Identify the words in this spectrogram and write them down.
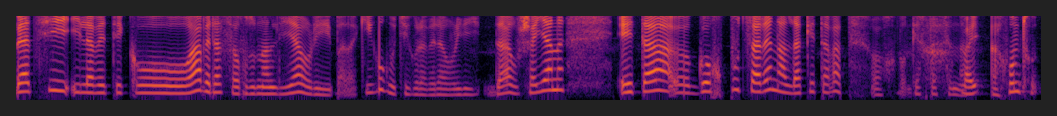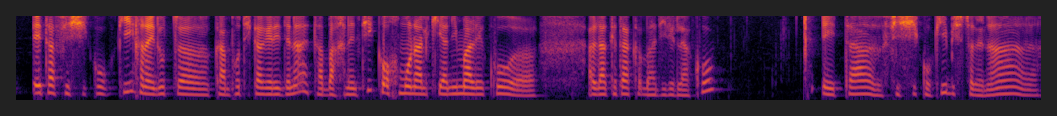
Behatzi hilabetekoa, beraz, ordunaldia hori badakigu, guti gura bera hori da, usaian, eta uh, gorputzaren aldaketa bat, hor, gertatzen da. Bai, ahunt, eta fisikoki, jana idut uh, kanpotik ageritena, eta bahnetik, hormonalki animaleko uh, aldaketak badirelako, eta uh, fisikoki biztadena uh,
